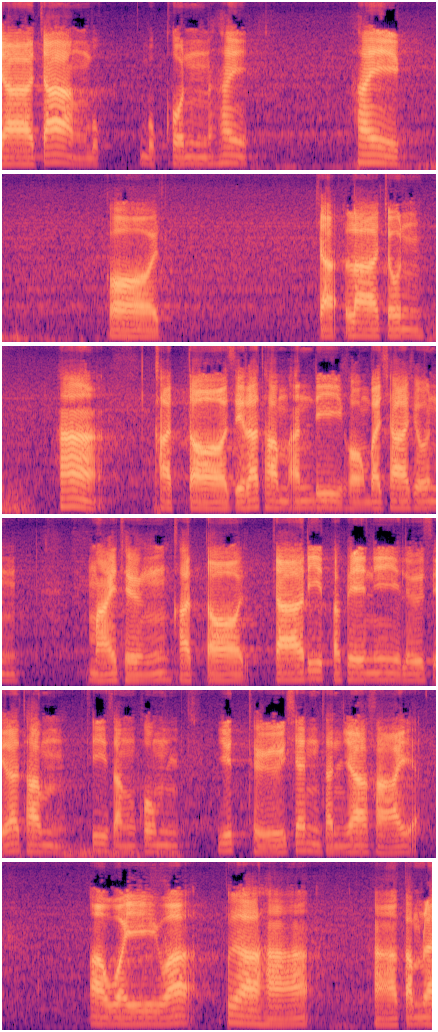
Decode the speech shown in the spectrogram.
ญาจ้างบุคบุคคลให้ให้ก่อจะลาจน 5. ขัดต่อศีลธรรมอันดีของประชาชน หมายถึงขัดต่อจารีตประเพณีหรือศีลธรรมที่สังคมยึดถือ เช่นสัญญาขาย อวัยวะเพื่อหาหากำไร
